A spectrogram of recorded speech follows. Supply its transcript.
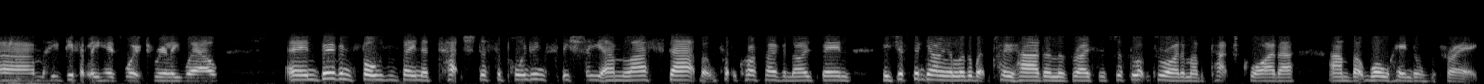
Um, he definitely has worked really well. And Bourbon Falls has been a touch disappointing, especially um, last start, but put the crossover noseband. He's just been going a little bit too hard in his races. Just look to ride him up a touch quieter, um, but will handle the track.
